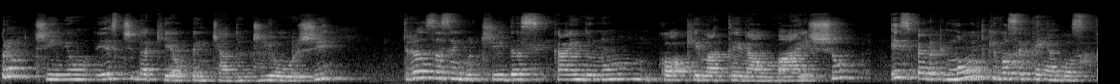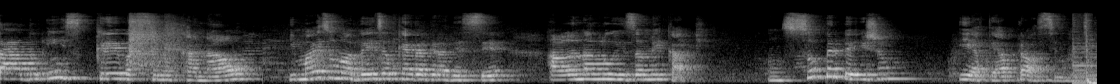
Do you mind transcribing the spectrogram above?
Prontinho, este daqui é o penteado de hoje. Tranças embutidas caindo num coque lateral baixo Espero muito que você tenha gostado, inscreva-se no canal e mais uma vez eu quero agradecer a Ana Luísa Makeup. Um super beijo e até a próxima!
